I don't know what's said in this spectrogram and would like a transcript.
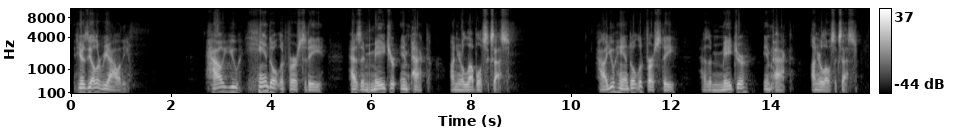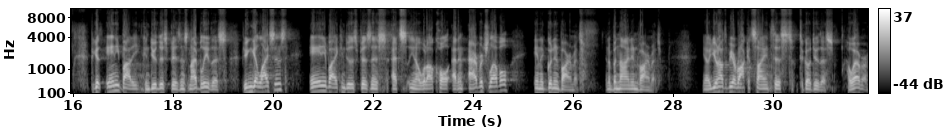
Here's the other reality. How you handle adversity has a major impact on your level of success. How you handle adversity has a major impact on your level of success. Because anybody can do this business, and I believe this. If you can get licensed, anybody can do this business at you know what I'll call at an average level in a good environment, in a benign environment. You know, you don't have to be a rocket scientist to go do this. However,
